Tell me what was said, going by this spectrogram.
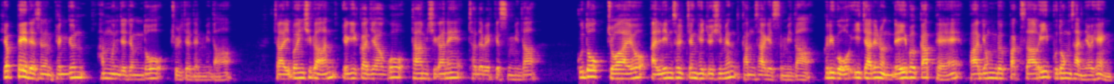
협회에 대해서는 평균 한 문제 정도 출제됩니다. 자 이번 시간 여기까지 하고 다음 시간에 찾아뵙겠습니다. 구독, 좋아요, 알림 설정 해주시면 감사하겠습니다. 그리고 이 자료는 네이버 카페 박용덕 박사의 부동산 여행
